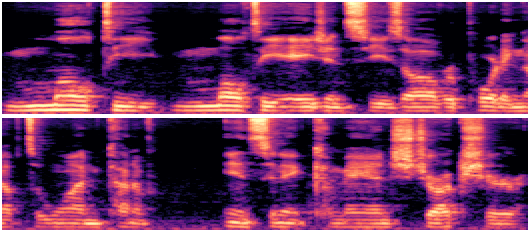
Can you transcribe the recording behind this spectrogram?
multi multi agencies all reporting up to one kind of incident command structure.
